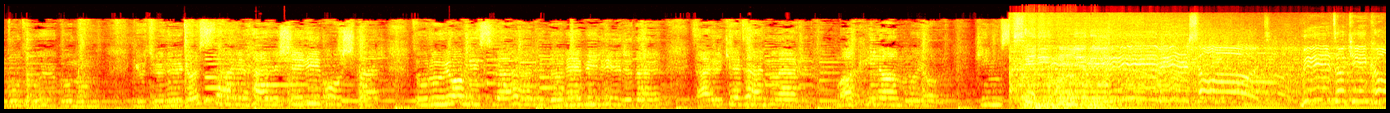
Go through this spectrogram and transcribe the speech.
bu duygunun Gücünü göster. Her şeyi boş Duruyor hisler dönebilir de Terk edenler. Bak inanmıyor Kimse. Seninle bir saat, bir dakika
